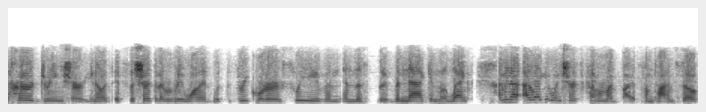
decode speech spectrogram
her dream shirt. You know, it's it's the shirt that everybody wanted with the three quarter sleeve and and the, the the neck and the length. I mean, I, I like it when shirts cover my butt sometimes. So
